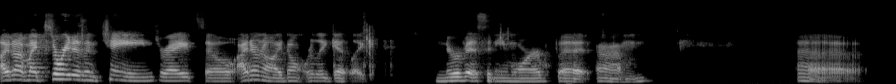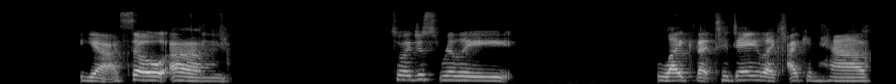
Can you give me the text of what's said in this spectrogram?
i don't my story doesn't change right? So i don't know. I don't really get like nervous anymore but um uh yeah so um so i just really like that today like i can have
